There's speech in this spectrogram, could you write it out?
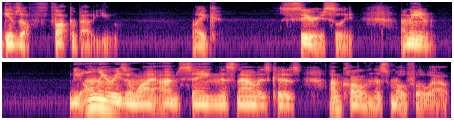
gives a fuck about you. Like, seriously. I mean, the only reason why I'm saying this now is because I'm calling this mofo out,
